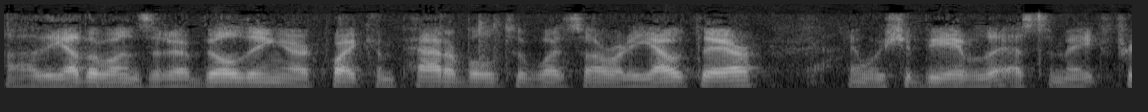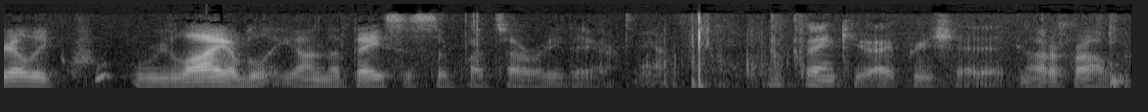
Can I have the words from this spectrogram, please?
Uh, The other ones that are building are quite compatible to what's already out there, and we should be able to estimate fairly qu- reliably on the basis of what's already there. Yeah. Thank you, I appreciate it. Not a problem.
